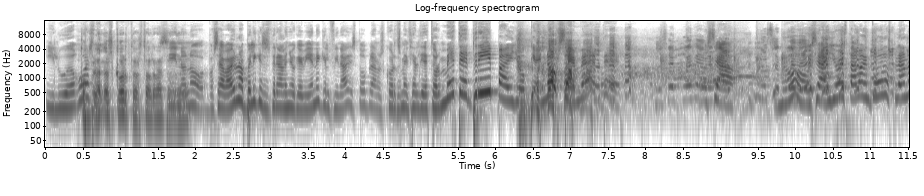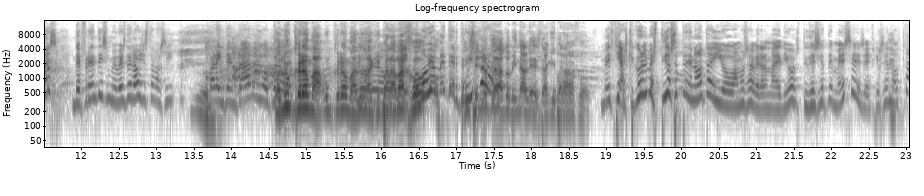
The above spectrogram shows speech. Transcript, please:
Y luego. Con planos cortos todo el rato. Sí, ¿eh? no, no. O sea, va a haber una peli que se estrena el año que viene que el final es todo planos cortos. Me decía el director, ¡mete tripa! Y yo, ¡que no se mete! No se puede. O sea. No se no, puede. o sea, yo estaba en todos los planos de frente y si me ves de lado yo estaba así. Para intentar, digo, pero... Con un croma, un croma, ¿no? Digo, De aquí pero para abajo. ¿cómo voy a meter Un tripa? señor con abdominales, de aquí para abajo. Me decía, es que con el vestido se te nota. Y yo, vamos a ver, alma de Dios, estoy de siete meses, es que se nota.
